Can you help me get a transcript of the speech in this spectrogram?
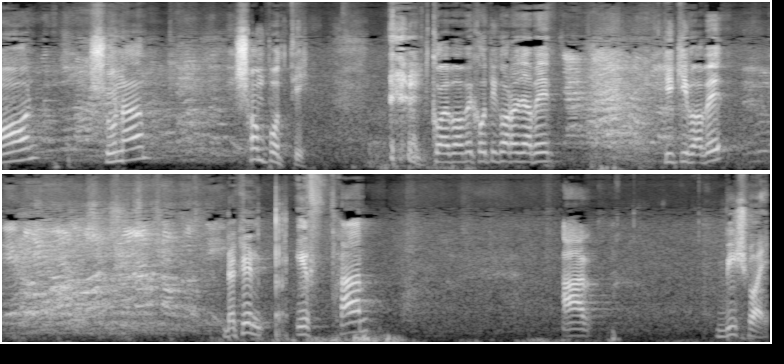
মন, সুনাম, সম্পত্তি। কয়ভাবে ক্ষতি করা যাবে? কি কীভাবে দেখেন স্থান আর বিষয়।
